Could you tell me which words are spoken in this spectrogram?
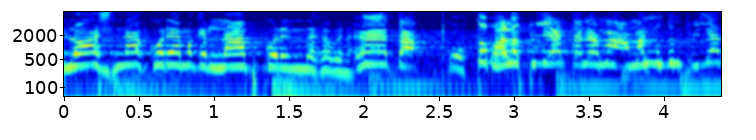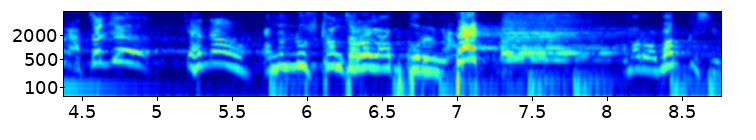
লস না করে আমাকে লাভ করে দেখাবে না। হ্যাঁ তা কত ভালো প্লেয়ার তাহলে আমার মতন প্লেয়ার আছে কে? কেন? আমি ছাড়া লাভ করে না। আমার অভাব কিসের?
